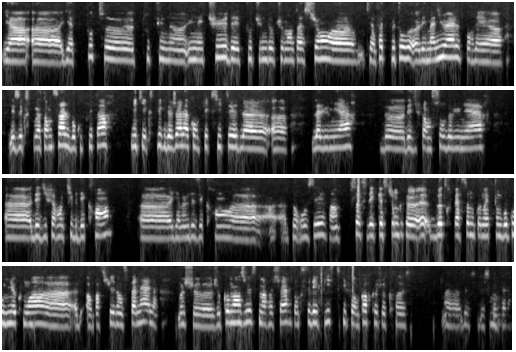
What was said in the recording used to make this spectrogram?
Il y a, euh, il y a toute, euh, toute une, une, étude et toute une documentation euh, qui est en fait plutôt les manuels pour les, les, exploitants de salles beaucoup plus tard, mais qui explique déjà la complexité de la, la lumière, de, des différentes sources de lumière, des différents types d'écrans. Il y a même des écrans un peu rosés. Enfin, ça, c'est des questions que d'autres personnes connaîtront beaucoup mieux que moi, en particulier dans ce panel. Moi, je, je commence juste ma recherche, donc c'est des pistes qu'il faut encore que je creuse de, de, ce côté-là.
